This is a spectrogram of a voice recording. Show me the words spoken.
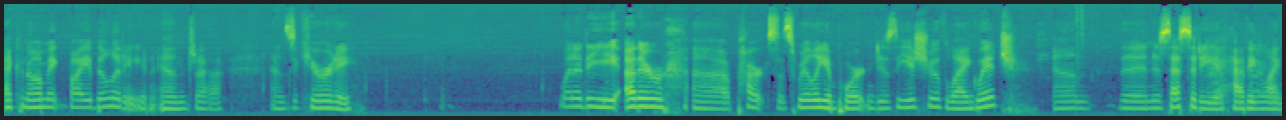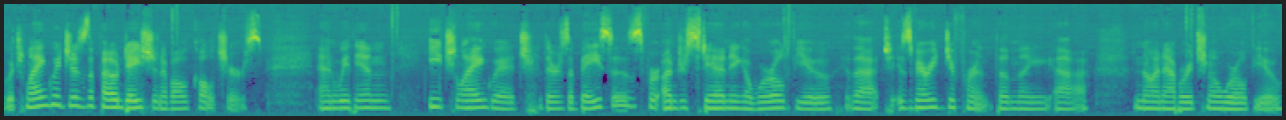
economic viability and and, uh, and security. One of the other uh, parts that's really important is the issue of language and the necessity of having language. Language is the foundation of all cultures, and within each language, there's a basis for understanding a worldview that is very different than the uh, non Aboriginal worldview.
